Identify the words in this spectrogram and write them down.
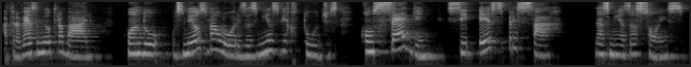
através do meu trabalho, quando os meus valores, as minhas virtudes conseguem se expressar nas minhas ações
